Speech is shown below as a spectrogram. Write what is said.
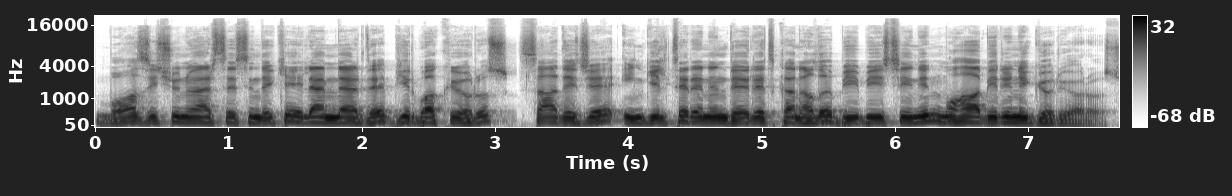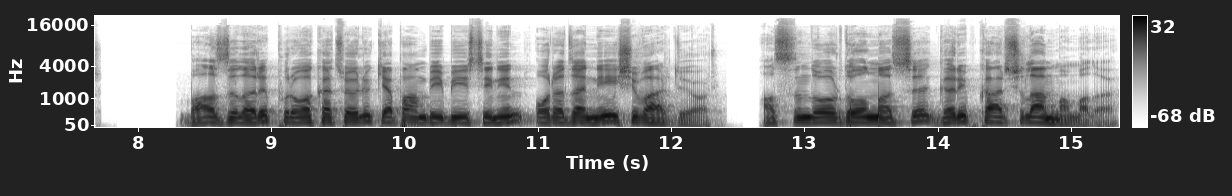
Boğaziçi Üniversitesi'ndeki eylemlerde bir bakıyoruz, sadece İngiltere'nin devlet kanalı BBC'nin muhabirini görüyoruz. Bazıları provokatörlük yapan BBC'nin orada ne işi var diyor. Aslında orada olması garip karşılanmamalı.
